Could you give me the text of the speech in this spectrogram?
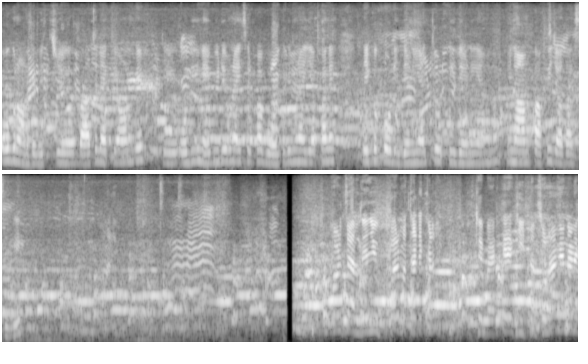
ਉਹ ਗਰਾਊਂਡ ਦੇ ਵਿੱਚ ਬਾਅਦ ਚ ਲੈ ਕੇ ਆਉਣਗੇ ਤੇ ਉਹਦੀ ਨਹੀਂ ਵੀਡੀਓ ਬਣਾਈ, ਸਿਰਫ ਆ ਬੋਲਟ ਦੀ ਬਣਾਈ ਆਪਾਂ ਨੇ ਤੇ ਇੱਕ ਘੋੜੀ ਦੇਣੀ ਆ, ਝੋਟੀ ਦੇਣੀ ਆ, ਹਨਾ। ਇਨਾਮ ਕਾਫੀ ਜ਼ਿਆਦਾ ਸੀਗੇ। ਹੁਣ ਚੱਲਦੇ ਹਾਂ ਜੀ ਉੱਪਰ, ਮੱਥਾ ਟੇਕਣ। ਉੱਥੇ ਬੈਠ ਕੇ ਕੀਰਤਨ ਸੁਣਾਂਗੇ ਨਾਲੇ।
